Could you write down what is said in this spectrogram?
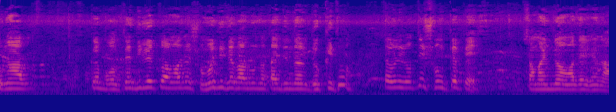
ওনারকে বলতে দিলে তো আমাদের সময় দিতে পারব না, তাই জন্য আমি দুঃখিত। উনি অতি সংক্ষেপে সামান্য আমাদেরকে না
